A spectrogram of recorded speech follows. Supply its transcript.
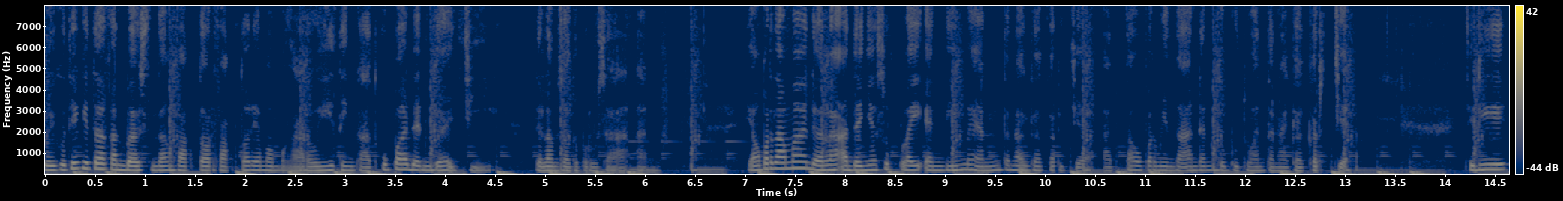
Berikutnya kita akan bahas tentang faktor-faktor yang mempengaruhi tingkat upah dan gaji dalam suatu perusahaan. Yang pertama adalah adanya supply and demand tenaga kerja atau permintaan dan kebutuhan tenaga kerja. Jadi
